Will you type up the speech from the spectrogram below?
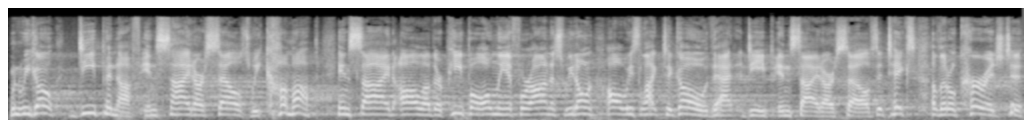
When we go deep enough inside ourselves, we come up inside all other people. Only if we're honest, we don't always like to go that deep inside ourselves. It takes a little courage to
